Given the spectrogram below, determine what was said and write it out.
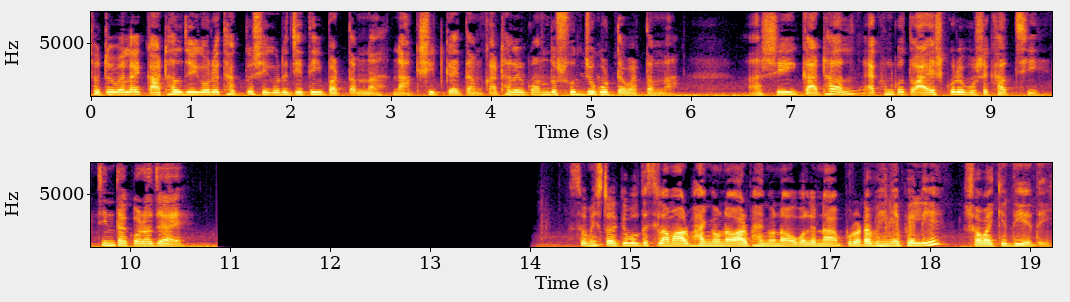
ছোটবেলায় কাঁঠাল যে ঘরে থাকতো সে ঘরে যেতেই পারতাম না। নাক ছিটকাইতাম কাঁঠালের গন্ধ সহ্য করতে পারতাম না। আর সেই কাঁঠাল এখন কত আয়েস করে বসে খাচ্ছি চিন্তা করা যায়। সো মিস্টারকে বলতেছিলাম আর ভাঙো না আর ভাঙো না। ও বলে না পুরোটা ভেঙে ফেলি সবাইকে দিয়ে দেই।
